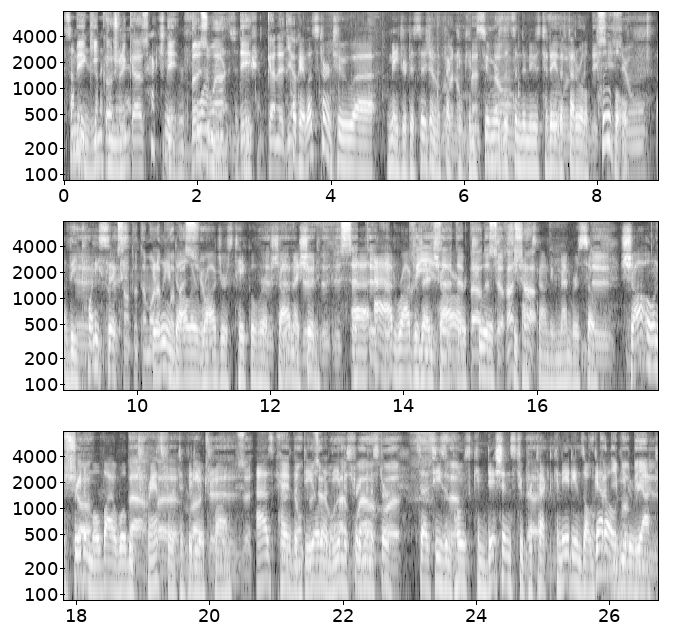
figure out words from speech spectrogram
somebody who's going to come in and actually reform the institution. Okay, let's turn to uh, major decision affecting consumers that's in the news today, the federal approval of the $26 billion Rogers takeover of Shaw. And I should uh, add, Rogers and Shaw are two of CPAC's founding members. So Shaw owned Freedom Mobile will be transferred to Videotron as part of the deal, and the industry minister says he's imposed conditions to protect Canadians. I'll get all of you to react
